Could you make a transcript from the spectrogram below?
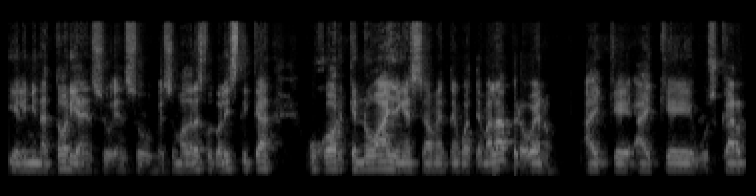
eliminatoria en su, en, su, en su madurez futbolística, un jugador que no hay en este momento en Guatemala, pero bueno, hay que, hay que buscar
